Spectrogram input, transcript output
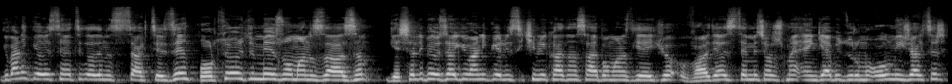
Güvenlik görevlisine tıkladığınız takdirde orta öğretim mezunu olmanız lazım. Geçerli bir özel güvenlik görevlisi kimlik kartına sahip olmanız gerekiyor. Vardiyalı sistemde çalışmaya engel bir durumu olmayacaktır.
